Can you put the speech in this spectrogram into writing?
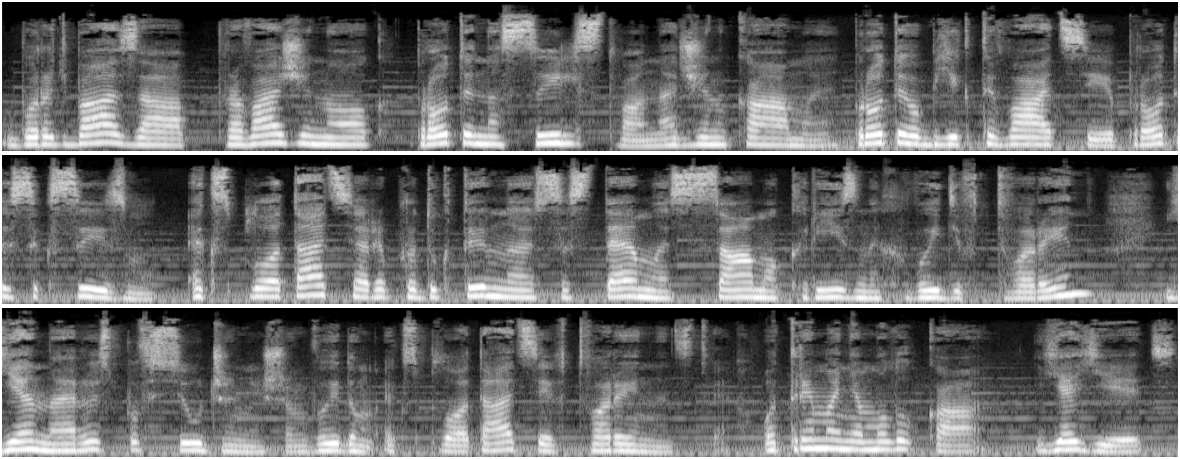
боротьба за права жінок, проти насильства над жінками, проти об'єктивації, проти сексизму. Експлуатація репродуктивної системи самок різних видів тварин є найрозповсюдженішим видом експлуатації в тваринництві. Отримання молока, яєць.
